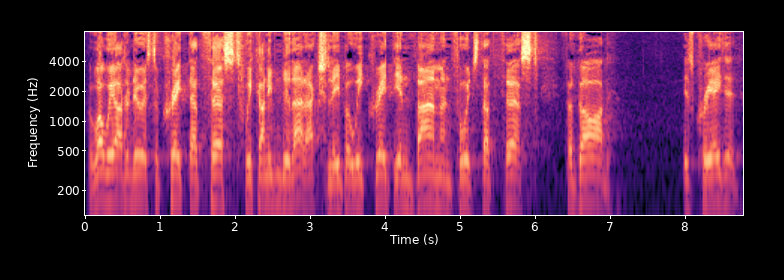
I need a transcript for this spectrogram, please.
But what we are to do is to create that thirst. We can't even do that actually, but we create the environment for which that thirst for God is created.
